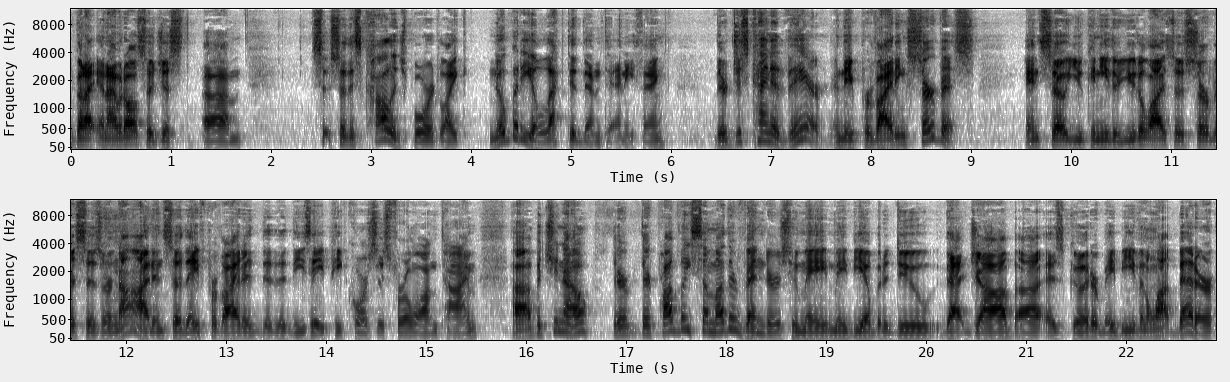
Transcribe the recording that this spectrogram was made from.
But I, and I would also just, um, so, so this college board, like nobody elected them to anything. They're just kind of there and they're providing service. And so you can either utilize those services or not. And so they've provided the, the, these AP courses for a long time. Uh, but you know, there, there are probably some other vendors who may, may be able to do that job uh, as good or maybe even a lot better.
